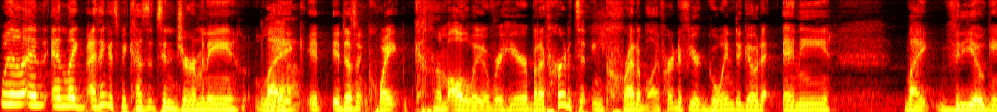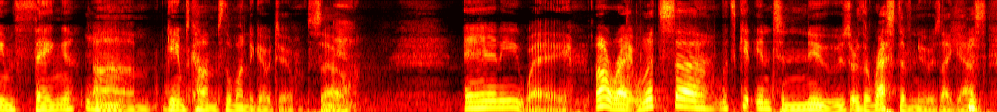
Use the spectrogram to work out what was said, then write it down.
Well, and and like I think it's because it's in Germany. Like Yeah. it, it doesn't quite come all the way over here. But I've heard it's incredible. I've heard if you're going to go to any like video game thing, um, Gamescom's the one to go to. So Mm-hmm. Yeah. Anyway, all right. Well, let's uh let's get into news or the rest of news, I guess.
